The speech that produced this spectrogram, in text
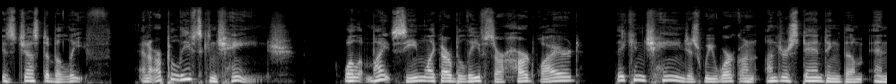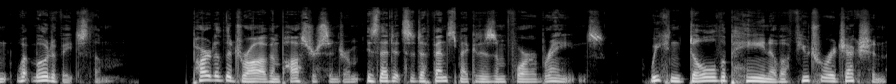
is just a belief, and our beliefs can change. While it might seem like our beliefs are hardwired, they can change as we work on understanding them and what motivates them. Part of the draw of imposter syndrome is that it's a defense mechanism for our brains. We can dull the pain of a future rejection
